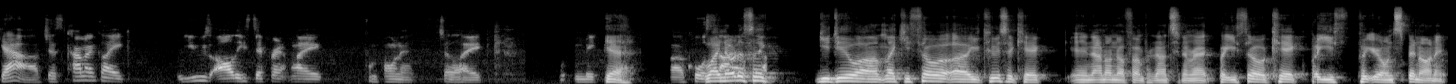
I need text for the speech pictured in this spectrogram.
yeah, just kind of like use all these different like components to like make yeah uh, cool. Well, I noticed like you do um like you throw a Yakuza kick, and I don't know if I'm pronouncing it right, but you throw a kick, but you put your own spin on it,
